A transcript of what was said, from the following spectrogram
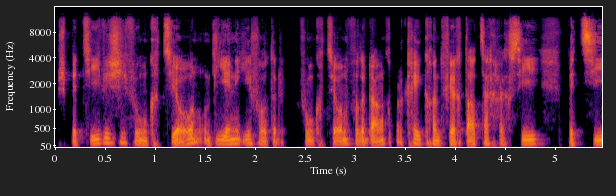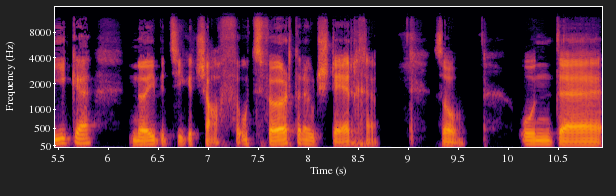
spezifische Funktion und diejenige von der Funktion von der Dankbarkeit könnte vielleicht tatsächlich sein, Beziehungen, neue Beziehungen zu schaffen und zu fördern und zu stärken. So. Und äh,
